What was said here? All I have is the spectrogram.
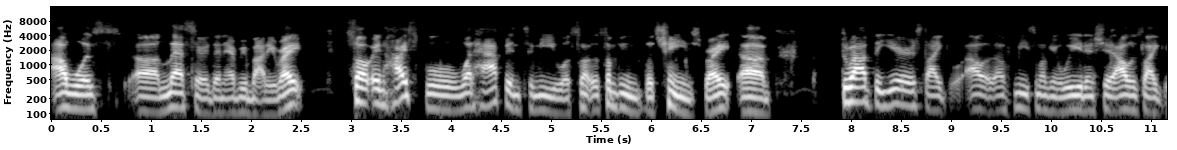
I was uh, lesser than everybody, right? So in high school, what happened to me was something that changed, right? Um, throughout the years, like out of me smoking weed and shit, I was like,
